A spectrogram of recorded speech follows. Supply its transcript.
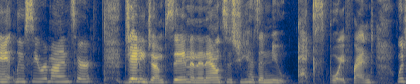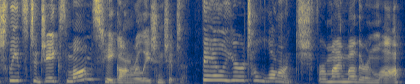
Aunt Lucy reminds her. Jenny jumps in and announces she has a new ex boyfriend, which leads to Jake's mom's take on relationships failure to launch for my mother in law.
